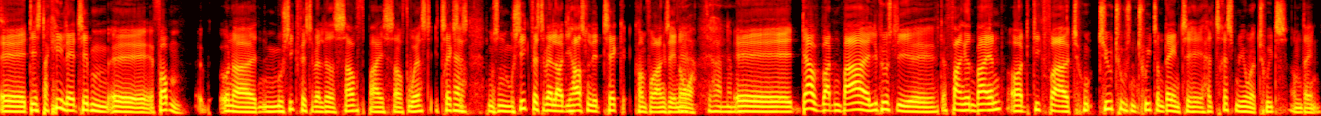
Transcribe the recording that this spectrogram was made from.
Ja. Øh, det stak helt af til dem, øh, for dem under en musikfestival, der hedder South by Southwest i Texas, ja. som er sådan en musikfestival, og de har sådan lidt tech-konference indover. Ja, det har den øh, Der var den bare lige pludselig, øh, der fangede den bare ind, og det gik fra 20.000 tweets om dagen til 50 millioner tweets om dagen.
